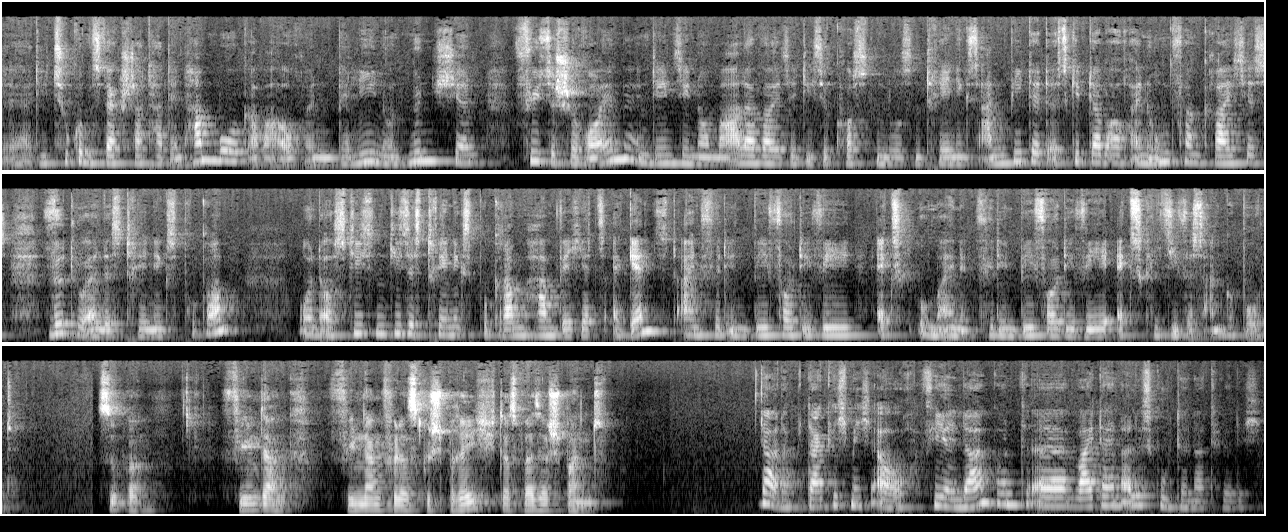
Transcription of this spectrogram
Äh, die Zukunftswerkstatt hat in Hamburg, aber auch in Berlin und München physische Räume, in denen sie normalerweise diese kostenlosen Trainings anbietet. Es gibt aber auch ein umfangreiches virtuelles Trainingsprogramm. Und aus diesem dieses Trainingsprogramm haben wir jetzt ergänzt ein für den BVDW um ein für den BVDW exklusives Angebot. Super, vielen Dank. Vielen Dank für das Gespräch. Das war sehr spannend. Ja, da bedanke ich mich auch. Vielen Dank und äh, weiterhin alles Gute natürlich.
